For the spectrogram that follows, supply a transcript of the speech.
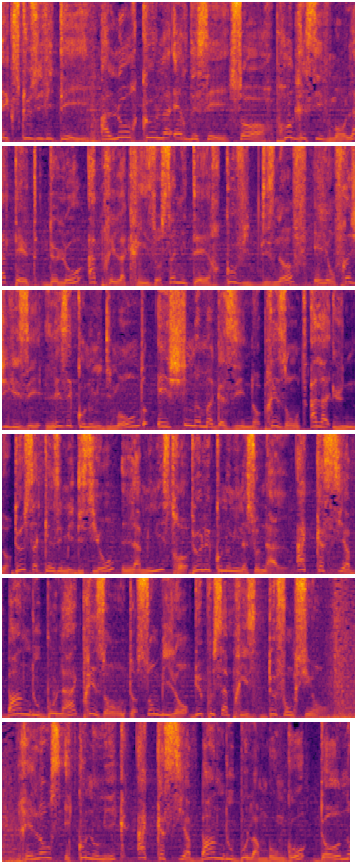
Exclusivité. Alors que la RDC sort progressivement la tête de l'eau après la crise sanitaire Covid-19 ayant fragilisé les économies du monde et Magazine présente à la une de sa 15e édition la ministre de l'économie nationale, Acacia Bandubola présente son bilan depuis sa prise de fonction. Relance économique, Acacia Bandubola Mbongo donne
